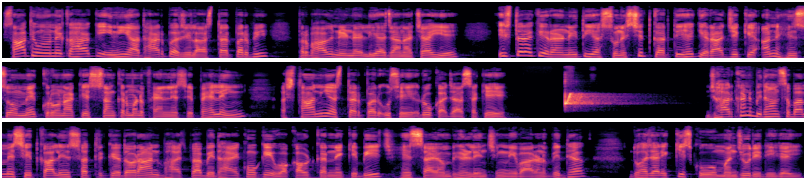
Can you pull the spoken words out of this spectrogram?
साथ ही उन्होंने कहा कि इन्हीं आधार पर जिला स्तर पर भी प्रभावी निर्णय लिया जाना चाहिए। इस तरह की रणनीति यह सुनिश्चित करती है कि राज्य के अन्य हिस्सों में कोरोना के संक्रमण फैलने से पहले ही स्थानीय स्तर पर उसे रोका जा सके। झारखंड विधानसभा में शीतकालीन सत्र के दौरान भाजपा विधायकों के वॉकआउट करने के बीच हिंसा एवं भीड़ लिंचिंग निवारण विधेयक 2021 को मंजूरी दी गई।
